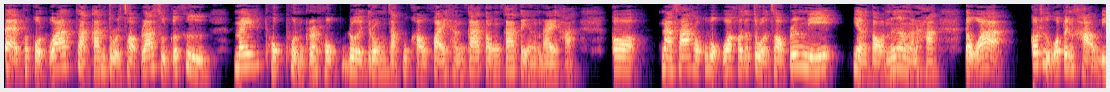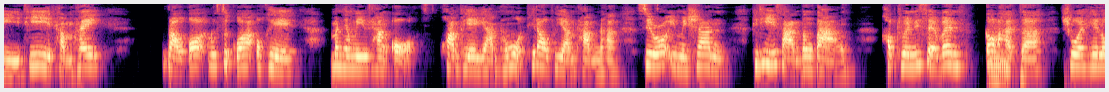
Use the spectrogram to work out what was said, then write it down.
แต่ปรากฏว่าจากการตรวจสอบล่าสุดก็คือ ไม่พบผลกระทบโดยตรงจากภูเขาไฟฮังกาตองกาแต่อย่างใดค่ะ ก็นาซาเขาก็บอกว่าเขาจะตรวจสอบเรื่องนี้ อย่างต่อเนื่องนะคะ แต่ว่าก็ถือว่าเป็นข่าวดีที่ทำให้เราก็รู้สึกว่า โอเค มันยังมีทางออกความพยายามทั้งหมดที่เราพยายามทำนะคะ zero emission พิธีสารต่างๆ COP27 ก็อาจจะช่วยให้โล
